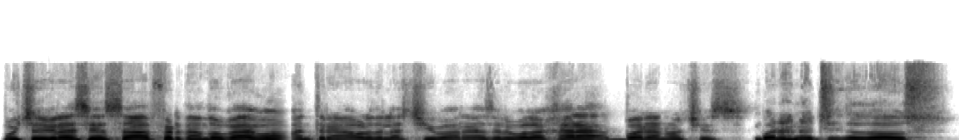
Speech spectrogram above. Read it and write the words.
Muchas gracias a Fernando Gago, entrenador de las Chivas Reales del Guadalajara. Buenas noches. Buenas noches a todos.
